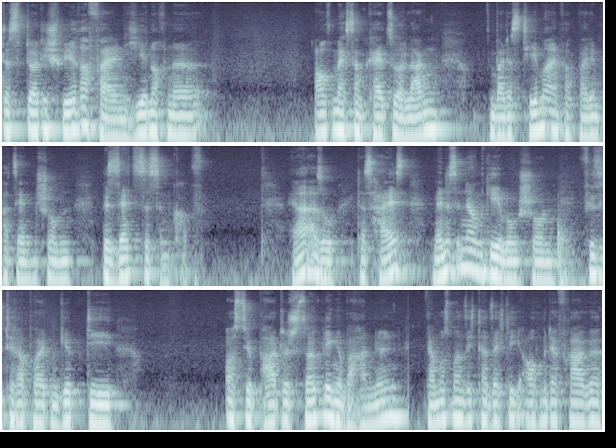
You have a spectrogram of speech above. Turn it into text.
das deutlich schwerer fallen, hier noch eine Aufmerksamkeit zu erlangen, weil das Thema einfach bei den Patienten schon besetzt ist im Kopf. Ja, also das heißt, wenn es in der Umgebung schon Physiotherapeuten gibt, die osteopathisch Säuglinge behandeln, dann muss man sich tatsächlich auch mit der Frage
